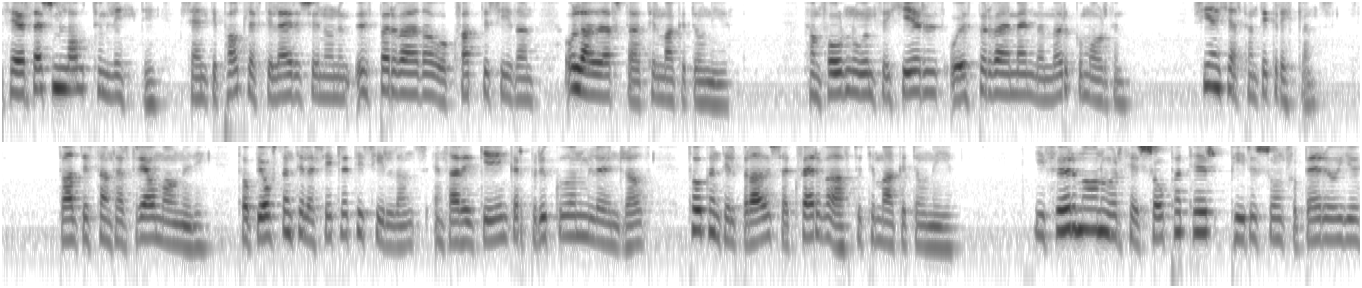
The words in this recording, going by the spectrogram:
Þegar þessum látum lindi sendi Páll eftir lærisvinnunum upparvaða og kvatti síðan og laði af stað til Makedóníu. Hann fór nú um þau héruð og uppörfaði menn með mörgum orðum. Síðan hjælt hann til Greiklands. Dvaldist hann þar þrjá mánuði, þó bjóst hann til að sigla til Sýrlands en þar eða geðingar brugguðunum launráð, tók hann til braðs að hverfa aftur til Makedóníu. Í förmánu voru þeir Sópater, Pírusson frá Berjóju,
